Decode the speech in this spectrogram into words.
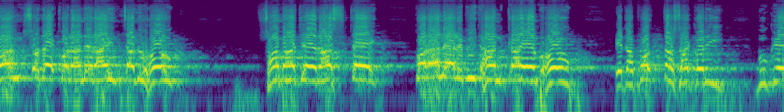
সংসদে কোরআনের আইন চালু হোক, সমাজে, রাষ্ট্রে কোরআনের বিধান কায়েম হোক, এটা প্রত্যাশা করি, বুকে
